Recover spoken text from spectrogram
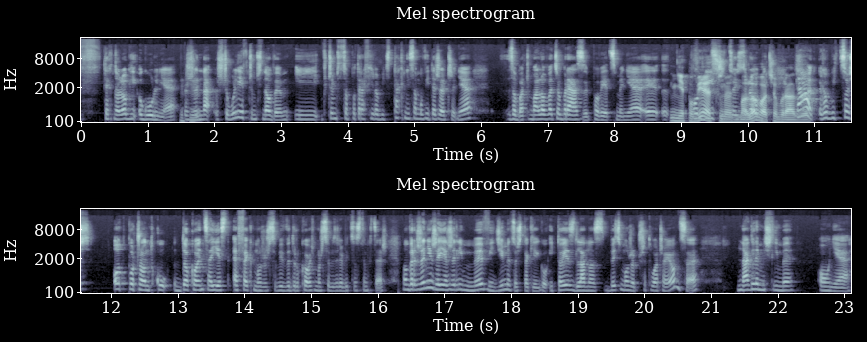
w technologii ogólnie, Mhm. że na, szczególnie w czymś nowym i w czymś, co potrafi robić tak niesamowite rzeczy, nie? Zobacz, malować obrazy, powiedzmy, nie? E, e, Nie powiedzmy, malować obrazy. Tak, robić coś od początku do końca jest efekt, możesz sobie wydrukować, możesz sobie zrobić, co z tym chcesz. Mam wrażenie, że jeżeli my widzimy coś takiego i to jest dla nas być może przytłaczające, nagle myślimy, o nie,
